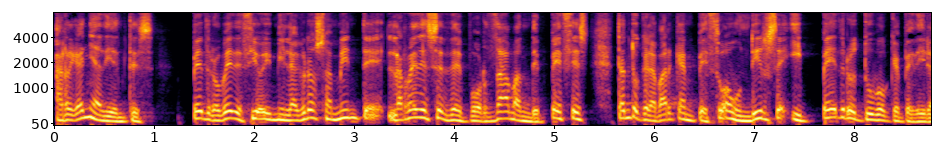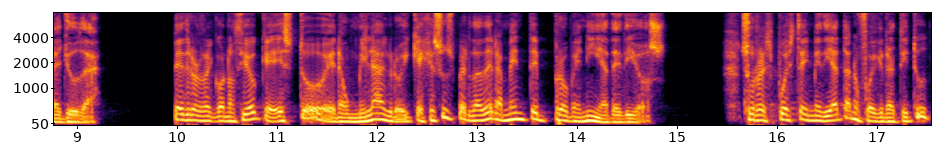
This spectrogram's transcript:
A regañadientes, Pedro obedeció y milagrosamente las redes se desbordaban de peces, tanto que la barca empezó a hundirse y Pedro tuvo que pedir ayuda. Pedro reconoció que esto era un milagro y que Jesús verdaderamente provenía de Dios. Su respuesta inmediata no fue gratitud,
